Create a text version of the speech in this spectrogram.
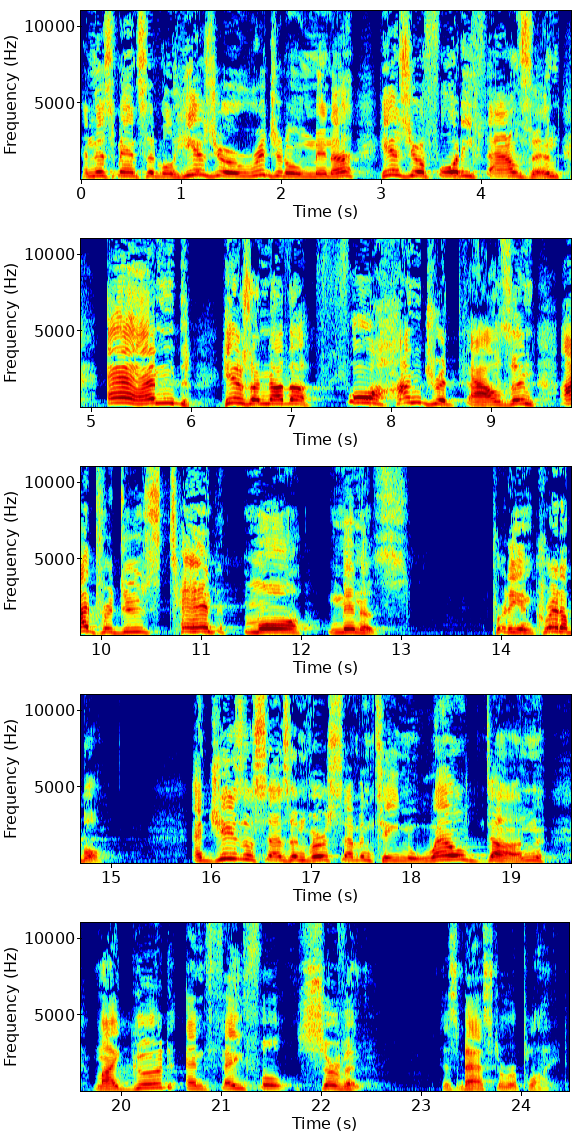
And this man said, Well, here's your original mina, here's your 40,000, and here's another 400,000. I produced 10 more minas. Pretty incredible. And Jesus says in verse 17, Well done, my good and faithful servant. His master replied,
